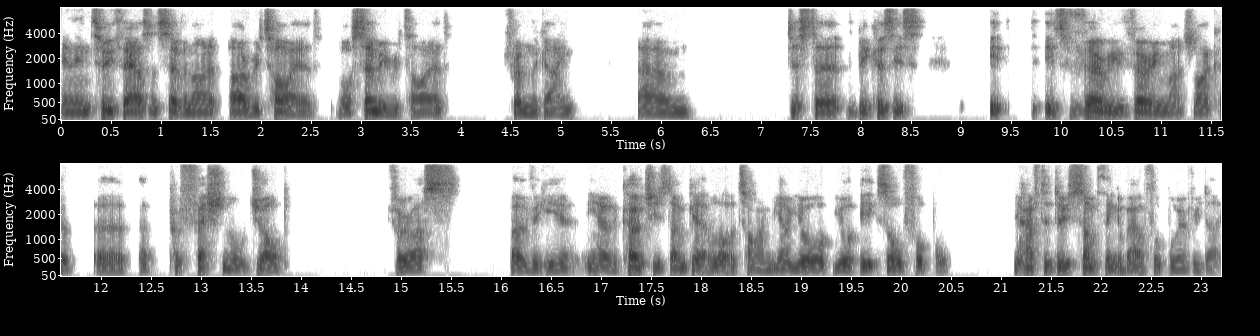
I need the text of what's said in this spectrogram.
And in 2007, I, I retired or semi retired from the game. Um, just to, because it's it it's very very much like a, a, a professional job for us over here. You know, the coaches don't get a lot of time. You know, you're you're it's all football. You have to do something about football every day.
